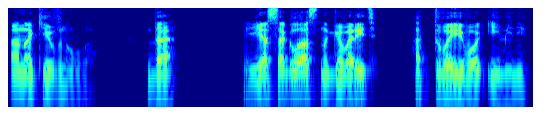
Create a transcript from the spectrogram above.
Она кивнула. «Да, я согласна говорить от твоего имени».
